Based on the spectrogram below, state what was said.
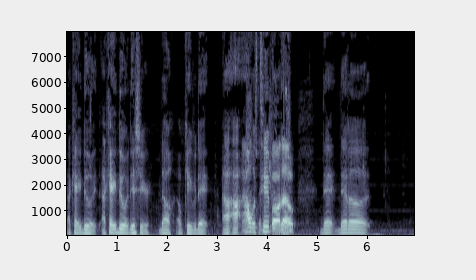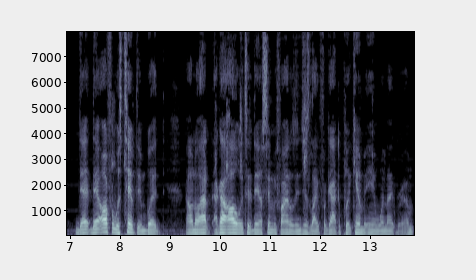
I can't do it. I can't do it this year. No, I'm keeping that. I I, I was tempted. though. That that uh that that offer was tempting, but I don't know. I I got all the way to the damn semifinals and just like forgot to put Kemba in one night, bro. I'm,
